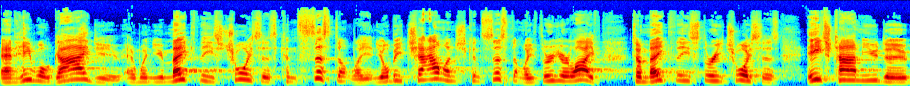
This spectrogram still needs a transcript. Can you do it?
And He will guide you. And when you make these choices consistently, and you'll be challenged consistently through your life to make these three choices, each time you do,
